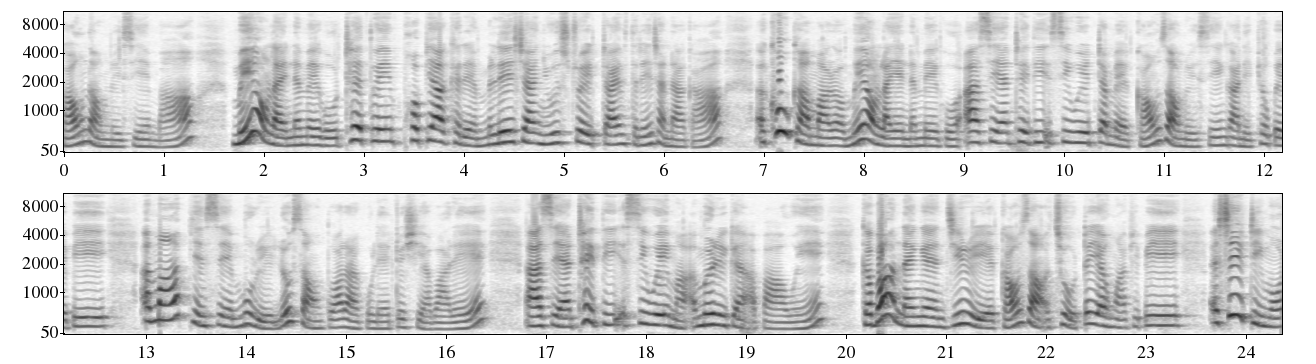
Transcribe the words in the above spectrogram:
ခေါင်းဆောင်တွေစီးရင်မှာမင်းအောင်လိုင်နာမည်ကိုထည့်သွင်းဖော်ပြခဲ့တဲ့မလေးရှား New Straight Times သတင်းဌာနကအခုအခါမှာတော့မင်းအောင်လိုင်ရဲ့နာမည်ကိုအာဆီယံထိပ်သီးအစည်းအဝေးတက်မဲ့ခေါင်းဆောင်တွေစီးရင်ကနေဖြုတ်ပယ်ပြီးအမားပြင်ဆင်မှုတွေလှုပ်ဆောင်သွားတာကိုလည်းတွေ့ရှိရပါတယ်။အာဆီယံထိပ်သီးအစည်းအဝေးမှာအမေရိကန်အပါအဝင် ကမ္ဘာနိုင်ငံကြီးတွေရဲ့ခေါင်းဆောင်အချို့တက်ရောက်မှာဖြစ်ပြီးအရှိတီမော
